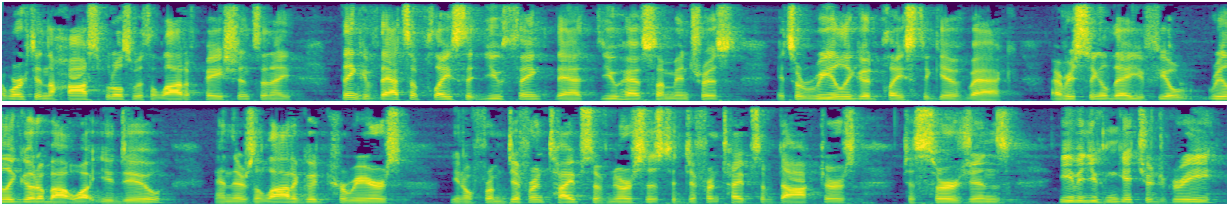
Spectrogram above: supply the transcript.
I worked in the hospitals with a lot of patients. And I think if that's a place that you think that you have some interest, it's a really good place to give back. Every single day you feel really good about what you do. And there's a lot of good careers, you know, from different types of nurses to different types of doctors to surgeons. Even you can get your degree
